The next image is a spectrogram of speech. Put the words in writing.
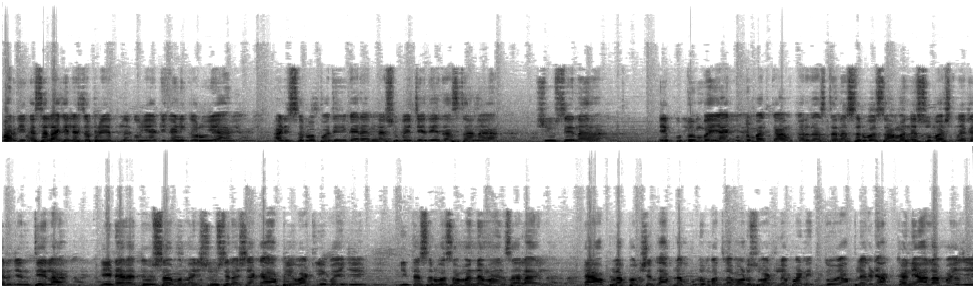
मार्गी कसं लागेल याचा प्रयत्न करू या ठिकाणी करूया. आणि सर्व पदाधिकाऱ्यांना शुभेच्छा देत असताना शिवसेना हे कुटुंब या कुटुंबात काम करत असताना सर्वसामान्य सुभाषनगर जनतेला येणाऱ्या दिवसामध्ये शिवसेना शाखा आपली वाटली पाहिजे. इथं सर्वसामान्य माणसाला आपला पक्षातला आपल्या कुटुंबातला माणूस वाटलं पाहिजे. तो आपल्याकडे हक्काने आला पाहिजे.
